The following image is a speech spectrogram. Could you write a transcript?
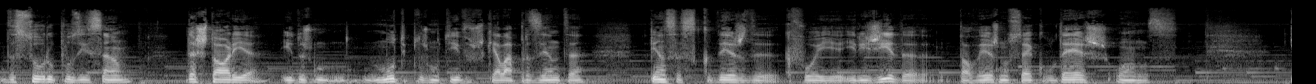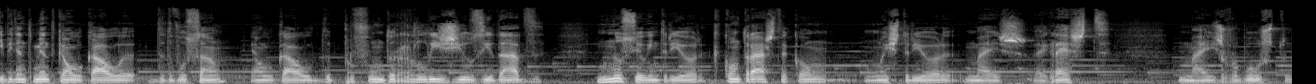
de sobreposição da história e dos múltiplos motivos que ela apresenta. Pensa-se que desde que foi erigida, talvez no século X, XI, evidentemente que é um local de devoção, é um local de profunda religiosidade no seu interior, que contrasta com um exterior mais agreste, mais robusto,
